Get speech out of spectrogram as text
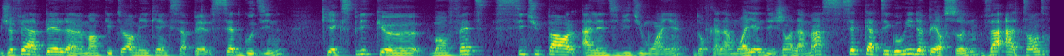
Je fais appel à un marketeur américain qui s'appelle Seth Godin, qui explique que, ben, en fait, si tu parles à l'individu moyen, donc à la moyenne des gens, à la masse, cette catégorie de personnes va attendre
